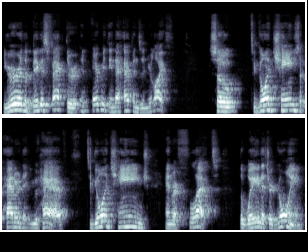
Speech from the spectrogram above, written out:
You're the biggest factor in everything that happens in your life. So to go and change the pattern that you have, to go and change and reflect the way that you're going,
